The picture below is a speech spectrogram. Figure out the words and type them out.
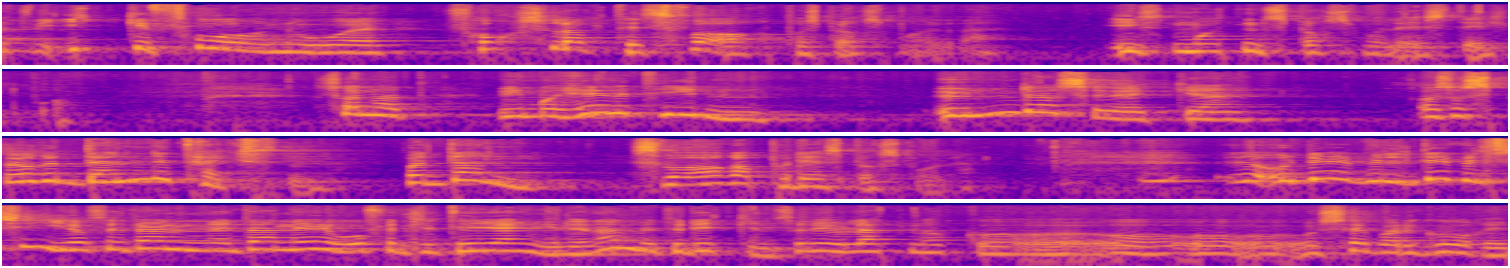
at vi ikke får noe forslag til svar på spørsmålene. I måten spørsmålet er stilt på. Sånn at vi må hele tiden undersøke Altså spørre denne teksten hva den svarer på det spørsmålet. Og det vil, det vil si, altså den, den, er jo offentlig tilgjengelig, den metodikken, så det er jo lett nok å, å, å, å, se hva det går i.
